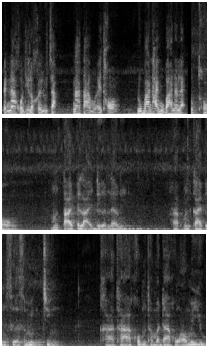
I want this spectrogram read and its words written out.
เป็นหน้าคนที่เราเคยรู้จัก หน้าตาเหมือนไอ้ทอง ลูกบ้านท้ายหมู่บ้านนั่นแหละ ทอง มันตายไปหลายเดือนแล้วนี่ หากมันกลายเป็นเสือสมิงจริง ขาถาอาคมธรรมดาคงเอาไม่อยู่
